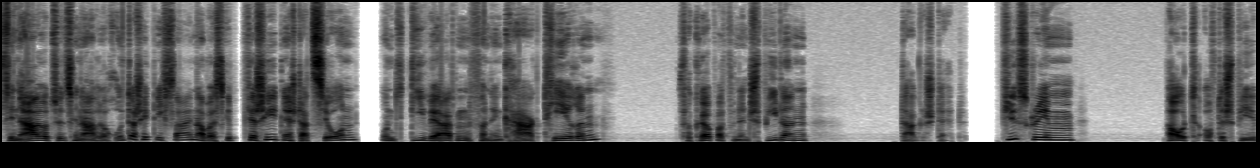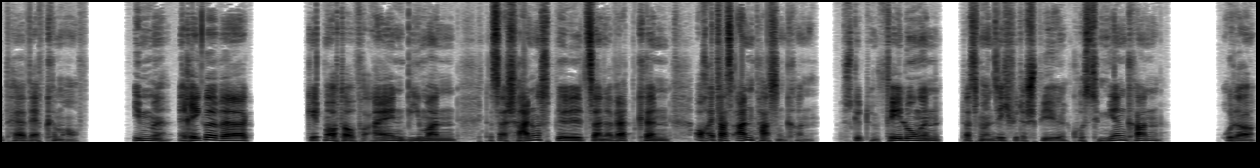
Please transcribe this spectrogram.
Szenario zu Szenario auch unterschiedlich sein, aber es gibt verschiedene Stationen und die werden von den Charakteren, verkörpert von den Spielern, dargestellt. Viewscream baut auf das Spiel per Webcam auf. Im Regelwerk geht man auch darauf ein, wie man das Erscheinungsbild seiner Webcam auch etwas anpassen kann. Es gibt Empfehlungen, dass man sich für das Spiel kostümieren kann oder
